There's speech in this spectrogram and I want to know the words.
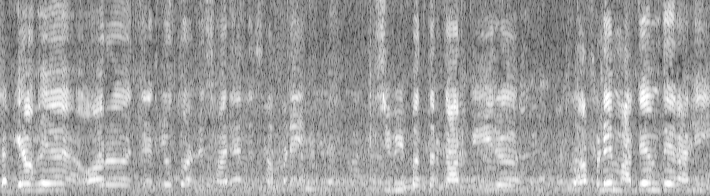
ਲੱਗਿਆ ਹੋਇਆ ਹੈ ਔਰ ਦੇਖ ਲਓ ਤੁਹਾਡੇ ਸਾਰਿਆਂ ਦੇ ਸਾਹਮਣੇ ਤੁਸੀਂ ਵੀ ਪੱਤਰਕਾਰ ਵੀਰ ਆਪਣੇ ਮਾਧਿਅਮ ਦੇ ਰਾਹੀਂ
